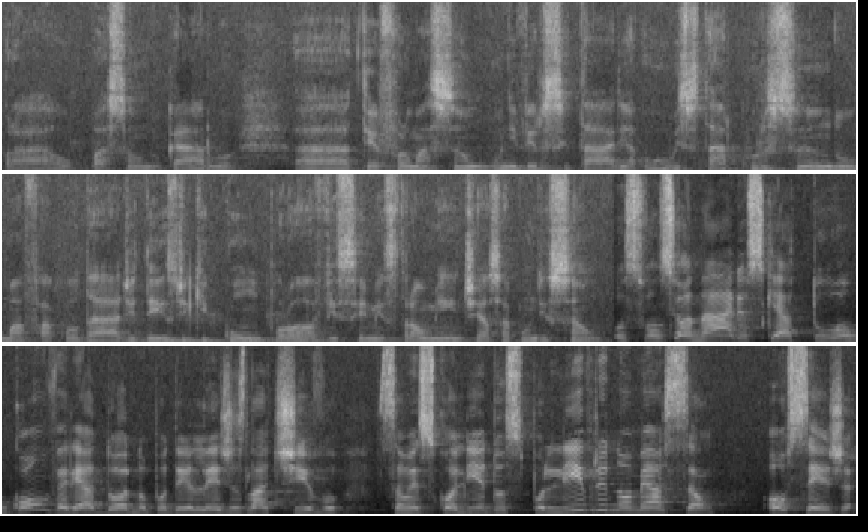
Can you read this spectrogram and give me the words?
para a ocupação do cargo uh, ter formação universitária ou estar cursando uma faculdade, desde que comprove semestralmente essa condição. Os funcionários que atuam com o vereador no Poder Legislativo são escolhidos por livre nomeação, ou seja,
